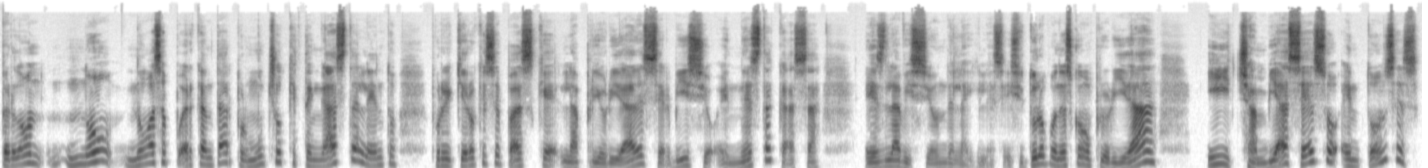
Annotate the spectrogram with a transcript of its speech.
perdón, no, no vas a poder cantar por mucho que tengas talento, porque quiero que sepas que la prioridad de servicio en esta casa es la visión de la iglesia. Y si tú lo pones como prioridad y chambeas eso, entonces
